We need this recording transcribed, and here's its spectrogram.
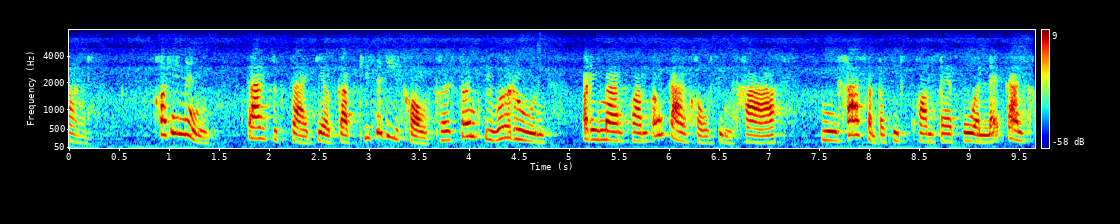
อ่าน ข้อที่หนึ่งการศึกษาเกี่ยวกับทฤษฎีของ Person Silver Rule ปริมาณความต้องการของสินค้า มีค่าสัมประสิทธิ์ความแปรปรวน และการค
